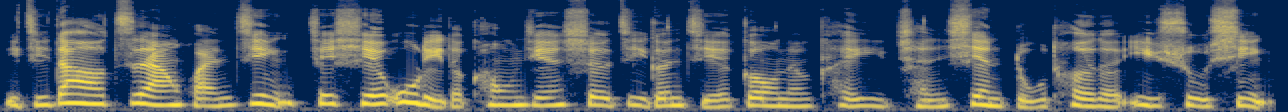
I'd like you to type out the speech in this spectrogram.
以及到自然环境，这些物理的空间设计跟结构呢，可以呈现独特的艺术性。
